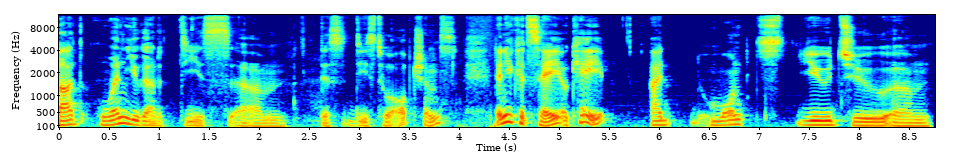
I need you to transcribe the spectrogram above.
But when you got these um, this, these two options, then you could say, okay, I want you to um,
